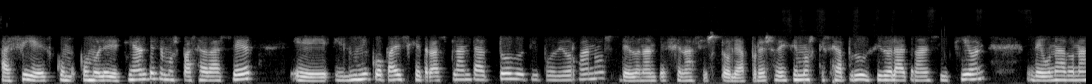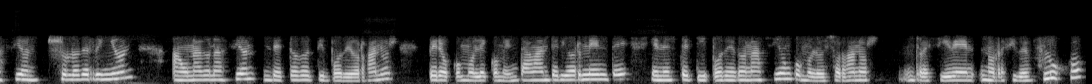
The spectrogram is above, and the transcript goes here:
Así es, como, como le decía antes, hemos pasado a ser eh, el único país que trasplanta todo tipo de órganos de donantes en asistolia. Por eso decimos que se ha producido la transición de una donación solo de riñón a una donación de todo tipo de órganos, pero como le comentaba anteriormente, en este tipo de donación, como los órganos reciben, no reciben flujo,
